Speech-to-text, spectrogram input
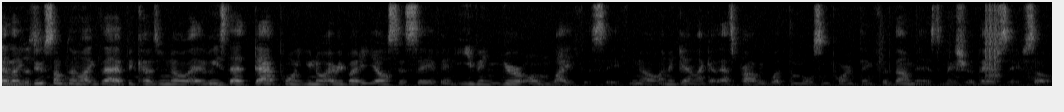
yeah, like just- do something like that because you know at least at that point you know everybody else is safe and even your own life is safe. You know, and again, like that's probably what the most important thing for them is to make sure they're safe. So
